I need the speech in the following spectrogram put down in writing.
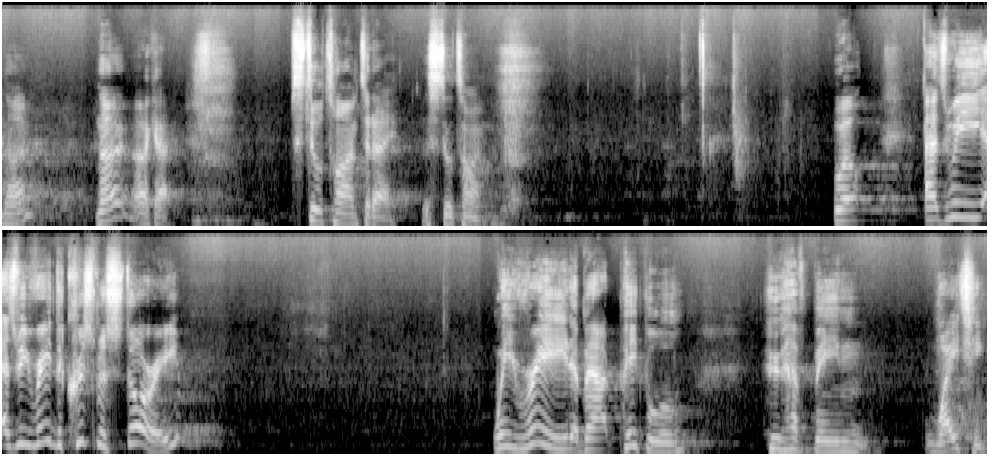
No? No? Okay. Still time today. There's still time. Well, as we as we read the Christmas story, we read about people who have been waiting.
